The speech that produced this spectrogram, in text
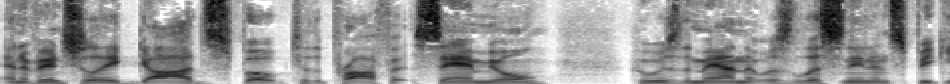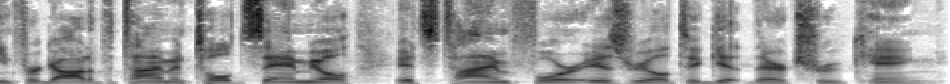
And eventually, God spoke to the prophet Samuel who was the man that was listening and speaking for God at the time, and told Samuel, It's time for Israel to get their true king.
